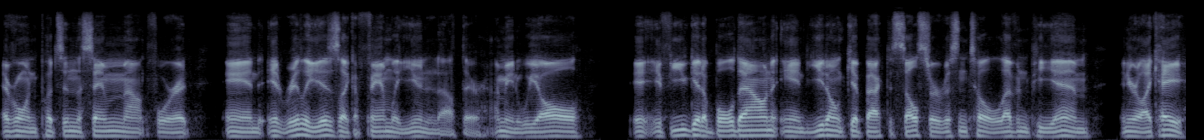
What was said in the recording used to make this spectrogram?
everyone puts in the same amount for it. And it really is like a family unit out there. I mean, we all, if you get a bull down and you don't get back to cell service until 11 p.m. and you're like, hey,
